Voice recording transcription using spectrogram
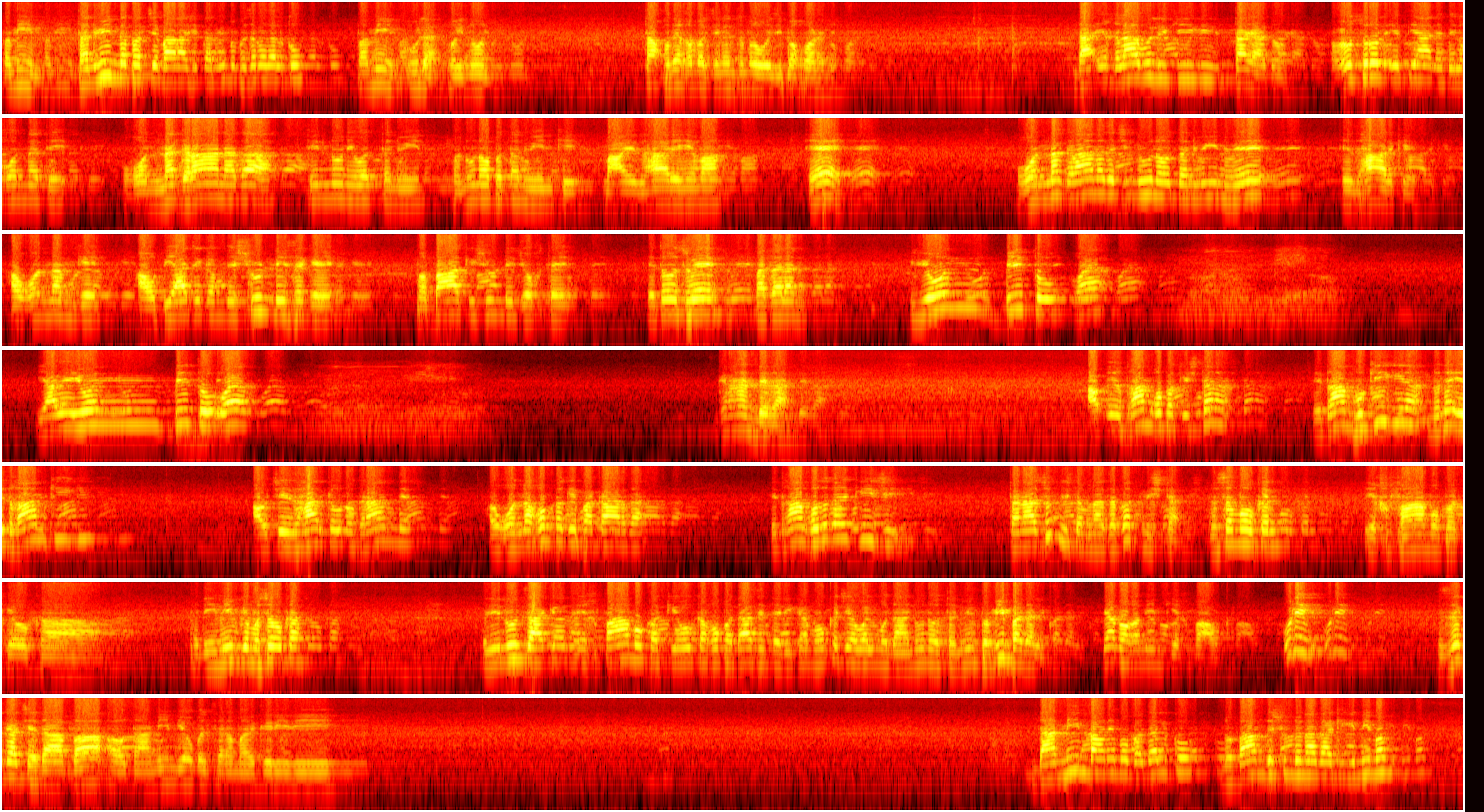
په میم تنوین نه پس چې با راشي تنوین مو په څه بدل کو په میم اوله وای نون تا خو دې خبر چې نن څومره وظیفه خوړلې دا اقلاب لیکيږي تا یادو عسر الاتيان بالغنه غنه گران ادا فنون و تنوین فنون او تنوین کې مع اظهارهما اے غنه ګرانه د چې نون او تنوین وې اظهار کې او غنم کې او بیا چې کوم د شونډې سکه په با کې شونډې جوخته چې تو سوې مثلا یون بیتو وا یا یون بیتو وا ګران دی دا او ادغام غو پاکستان ادغام خو کیږي نه نو نه ادغام کیږي او چې اظهار کوو نو ګران دی او غنه هم پکې پکار ده ادغام خو ځکه کیږي تناسب نشته مناسبت نشته نو سمو کل اخفام پکې وکا په دې میم کې مسوکا په دې نون ساکن د اخفاء مو پکې وکړه خو په داسې طریقه مو وکړه چې اول مو دا نون او تنوین په میم بدل کړ بیا مو هغه میم کې اخفاء وکړه ولې ځکه چې دا با او دا میم یو بل سره مرګري دي دا میم باندې مو بدل کو نو بام د شوند نه دا کیږي میم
